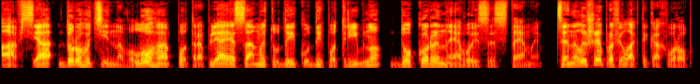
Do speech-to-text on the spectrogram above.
а вся дорогоцінна волога потрапляє саме туди, куди потрібно, до кореневої системи. Це не лише профілактика хвороб,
